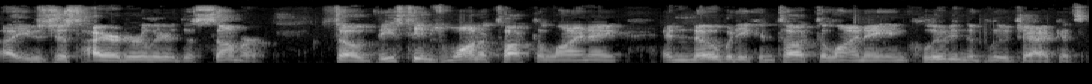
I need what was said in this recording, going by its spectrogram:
Uh, he was just hired earlier this summer. So these teams want to talk to Laine, and nobody can talk to Laine, including the Blue Jackets,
